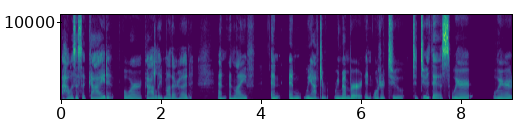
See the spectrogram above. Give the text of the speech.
How is this a guide for godly motherhood and, and life? And and we have to remember in order to to do this, where where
